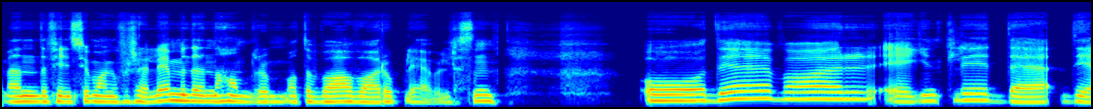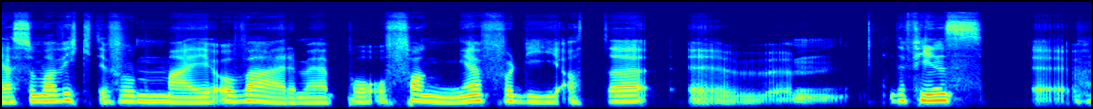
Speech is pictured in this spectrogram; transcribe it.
men det fins jo mange forskjellige. Men denne handler om måte, hva var opplevelsen. Og det var egentlig det, det som var viktig for meg å være med på å fange, fordi at eh, det fins eh,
